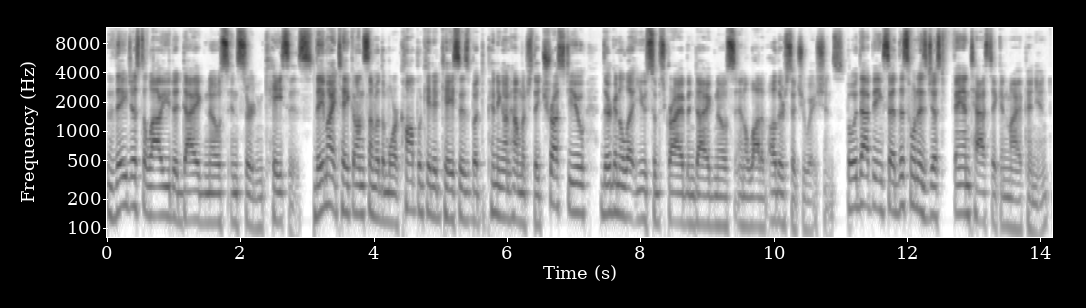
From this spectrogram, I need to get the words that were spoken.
They just allow you to diagnose in certain cases. They might take on some of the more complicated cases, but depending on how much they trust you, they're going to let you subscribe and diagnose in a lot of other situations. But with that being said, this one is just fantastic in my opinion.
